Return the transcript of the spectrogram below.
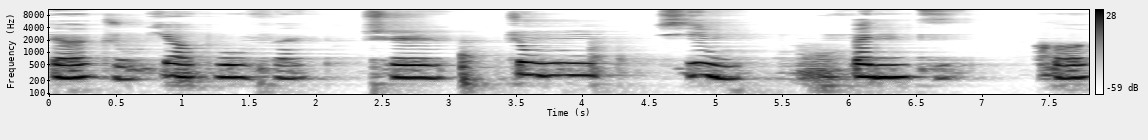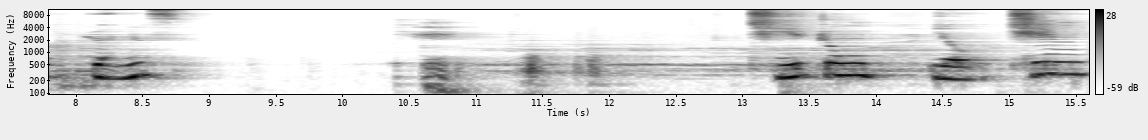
的主要部分是中性分子和原子。其中有氢、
